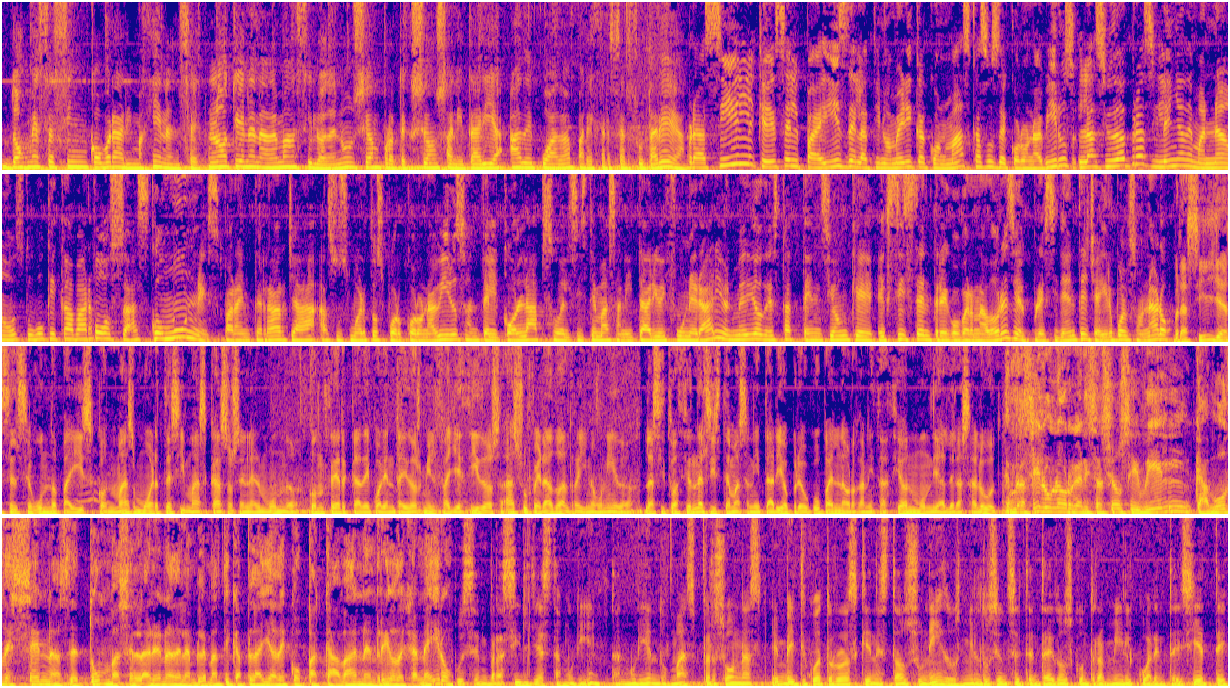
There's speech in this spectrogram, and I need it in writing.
dos meses sin cobrar, imagínense. No tienen además, si lo denuncian, protección sanitaria adecuada para ejercer su tarea. Brasil, que es el país de Latinoamérica con más casos de coronavirus, la ciudad brasileña de Manaus tuvo que cavar fosas comunes para enterrar ya a sus muertos por coronavirus ante el colapso del sistema sanitario y funerario en medio de esta tensión que existe entre gobernadores y el presidente Jair Bolsonaro. Brasil ya es el segundo país con más muertes y más casos en el mundo. Con cerca de 42.000 fallecidos, ha superado al Reino Unido. La situación del sistema sanitario preocupa en la Organización Mundial de la Salud. En Brasil, una organización civil cavó decenas de tumbas en la arena de la emblemática playa de Copacabana, en Río de Janeiro. Pues en Brasil ya está muriendo. Están muriendo más personas en 24 horas que en Estados Unidos, 1.272 contra 1.047.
